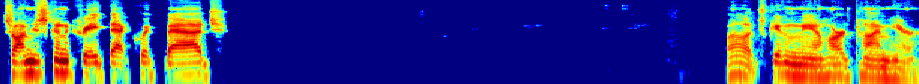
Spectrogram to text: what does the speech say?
So I'm just gonna create that quick badge. Well, it's giving me a hard time here.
